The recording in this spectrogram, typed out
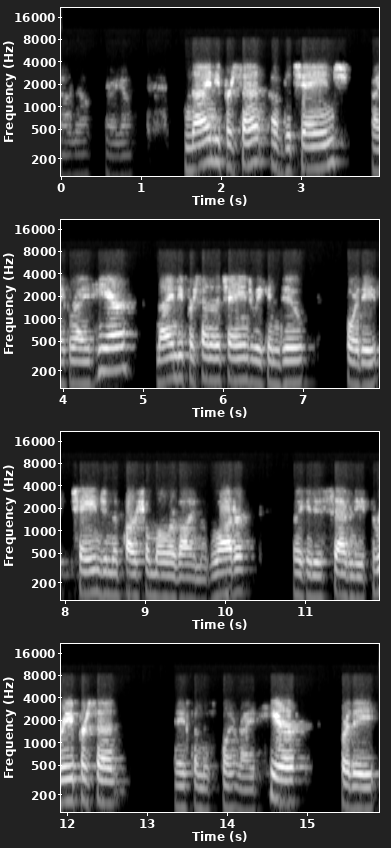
out now. There we go. 90% of the change, like right here, 90% of the change we can do for the change in the partial molar volume of water. We can do 73% based on this point right here for the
